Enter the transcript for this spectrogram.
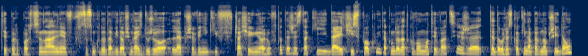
ty proporcjonalnie w stosunku do Dawida osiągałeś dużo lepsze wyniki w czasie juniorów, to też jest taki, daje ci spokój, taką dodatkową motywację, że te dobre skoki na pewno przyjdą?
